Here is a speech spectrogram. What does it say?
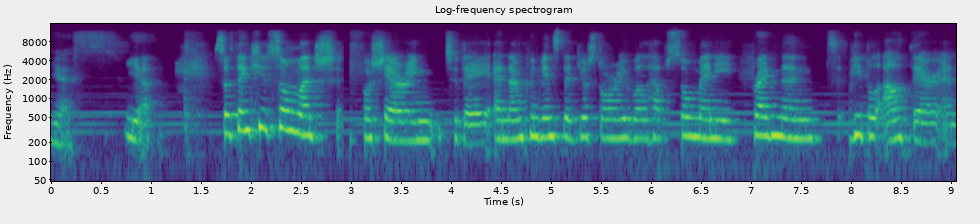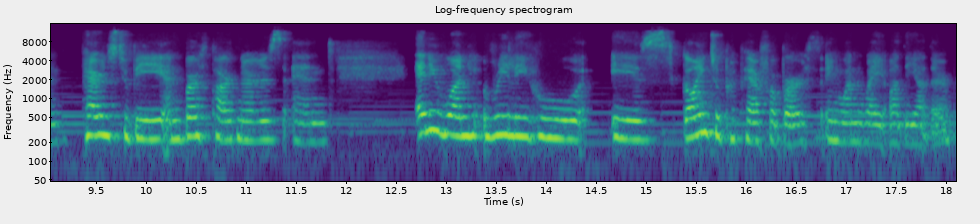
Yes. Yeah. So thank you so much for sharing today. And I'm convinced that your story will help so many pregnant people out there and parents to be and birth partners and anyone really who is going to prepare for birth in one way or the other.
